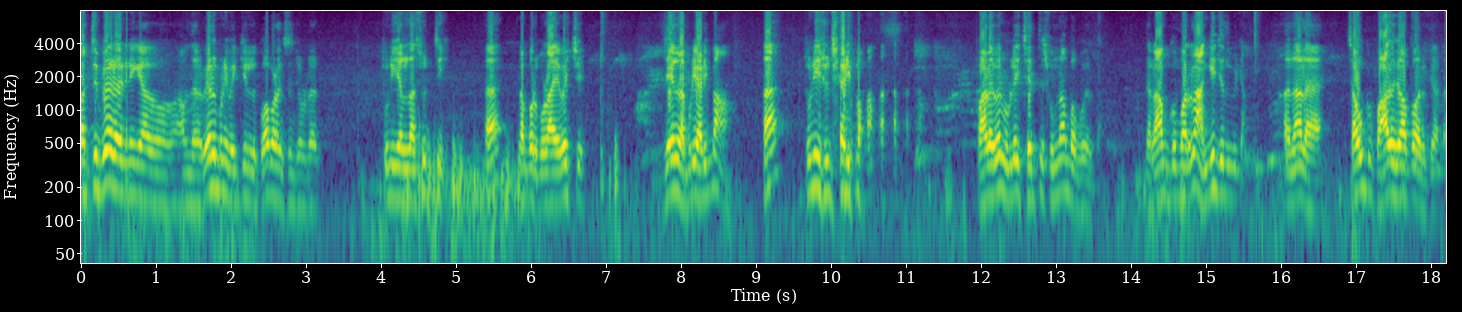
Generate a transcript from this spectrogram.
பத்து பேர் நீங்கள் அந்த வேலுமணி வக்கீல் கோபாலகிருஷ்ணன் சொல்கிறார் துணியெல்லாம் சுற்றி ரப்பர் குழாயை வச்சு ஜெயிலில் அப்படியே அடிப்பான். ஆ துணியை சுற்றி அடிப்பான். பல பேர் உள்ளே செத்து சுண்ணாம்பா போயிருக்கான் இந்த ராம்குமார்லாம் அங்கேயும் செத்து போயிட்டான். அதனால் சவுக்கு பாதுகாப்பாக இருக்கார்.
